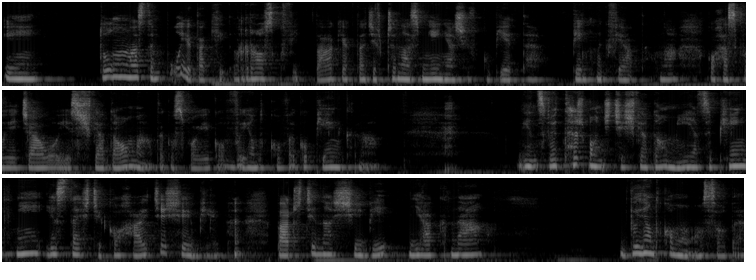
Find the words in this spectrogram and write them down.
I tu następuje taki rozkwit, tak? Jak ta dziewczyna zmienia się w kobietę, piękny kwiat. Ona kocha swoje ciało, jest świadoma tego swojego wyjątkowego piękna. Więc wy też bądźcie świadomi, jacy piękni jesteście. Kochajcie siebie. Patrzcie na siebie jak na wyjątkową osobę.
